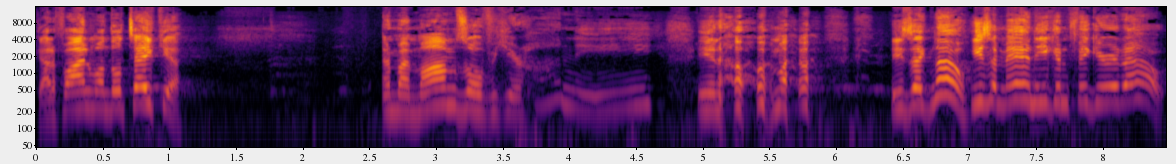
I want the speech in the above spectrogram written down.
Got to find one, they'll take you. And my mom's over here, honey. You know, he's like, no, he's a man, he can figure it out.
